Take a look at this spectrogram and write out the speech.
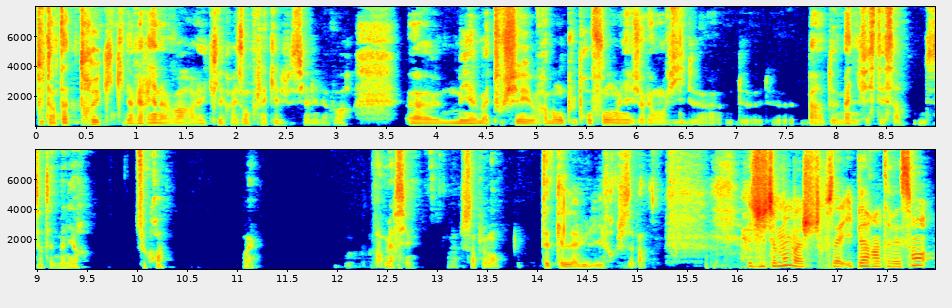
tout un tas de trucs qui n'avaient rien à voir avec les raisons pour lesquelles je suis allé la voir, euh, mais elle m'a touché vraiment au plus profond, et j'avais envie de de, ben, de manifester ça d'une certaine manière, je crois. La remercier, tout simplement. Peut-être qu'elle a lu le livre, je sais pas. justement, moi, je trouve ça hyper intéressant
